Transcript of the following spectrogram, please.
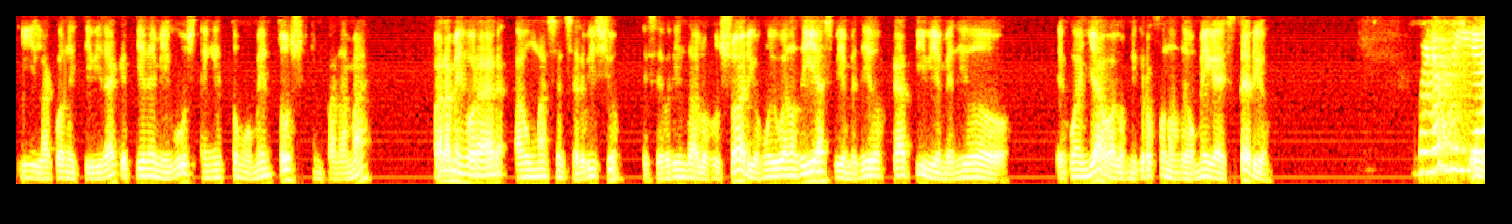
y la conectividad que tiene mi bus en estos momentos en Panamá para mejorar aún más el servicio que se brinda a los usuarios. Muy buenos días, bienvenidos Katy, bienvenido eh, Juan Yao a los micrófonos de Omega Estéreo. Buenos días,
